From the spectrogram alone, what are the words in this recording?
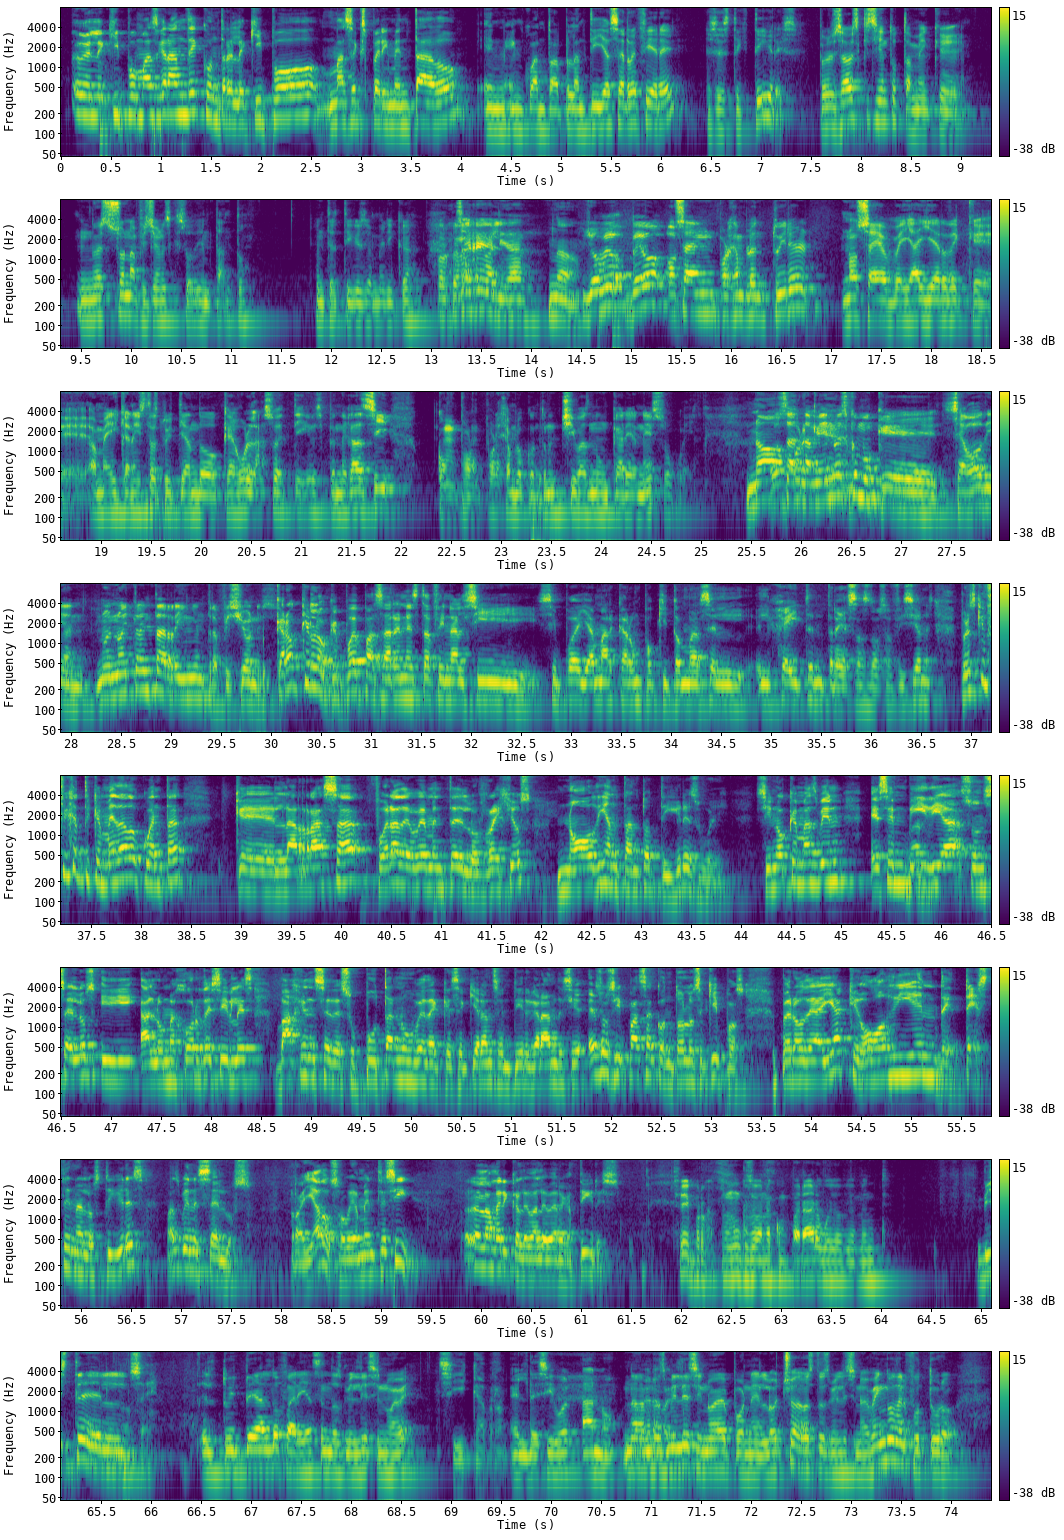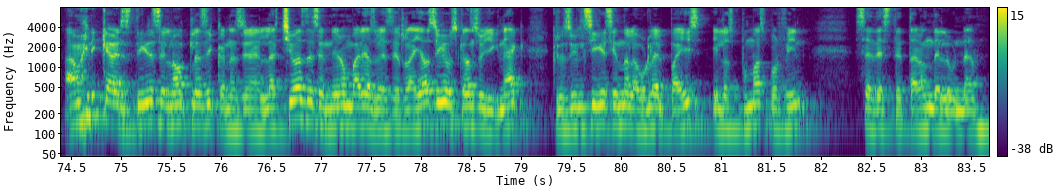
El equipo más grande contra el equipo más experimentado en, en cuanto a plantilla se refiere es este Tigres. Pero sabes que siento también que no es- son aficiones que se odien tanto entre Tigres y América. Porque O sea, no hay rivalidad. No. Yo veo, veo, o sea, en- por ejemplo, en Twitter, no sé, veía ayer de que americanistas tuiteando qué golazo de Tigres, pendejadas así, como por, por ejemplo contra un Chivas nunca harían eso, güey. No, O sea, porque- también no es como que se odian. No, no hay tanta riña entre aficiones. Creo que lo que puede pasar en esta final sí, sí puede ya marcar un poquito más el, el hate entre esas dos aficiones. Pero es que fíjate que me he dado cuenta que la raza, fuera de obviamente de los regios, no odian tanto a Tigres, güey. Sino que más bien es envidia, son celos y a lo mejor decirles bájense de su puta nube de que se quieran sentir grandes. Y Eso sí pasa con todos los equipos. Pero de ahí a que odien, detesten a los Tigres, más bien es celos. Rayados, obviamente sí. Pero el América le vale verga a Tigres. Sí, porque pues, nunca se van a comparar, güey, obviamente. ¿Viste el, No sé. El tuit de Aldo Farías en 2019? Sí, cabrón. El de Cibol- Ah, no. No, en ver, a ver. 2019 pone el 8 de agosto de 2019. Vengo del futuro. América versus Tigres, el nuevo clásico nacional. Las Chivas descendieron varias veces. Rayados sigue buscando su Gignac. Cruz Azul sigue siendo la burla del país. Y los Pumas por fin se destetaron de Luna.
